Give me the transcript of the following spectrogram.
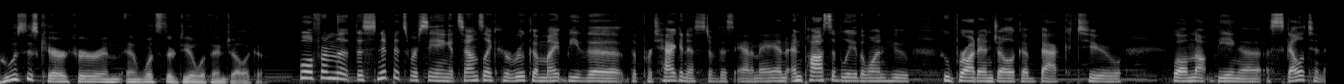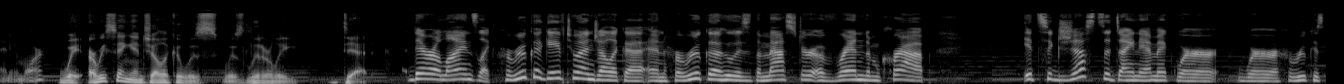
who is this character and and what's their deal with Angelica? Well, from the, the snippets we're seeing, it sounds like Haruka might be the the protagonist of this anime and, and possibly the one who who brought Angelica back to well, not being a, a skeleton anymore. Wait, are we saying Angelica was was literally dead? There are lines like Haruka gave to Angelica and Haruka, who is the master of random crap. It suggests a dynamic where where Haruka's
